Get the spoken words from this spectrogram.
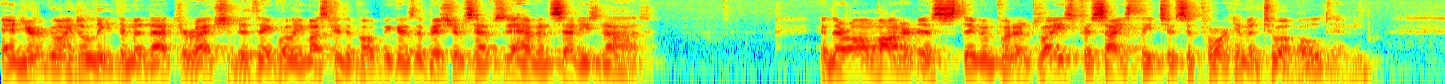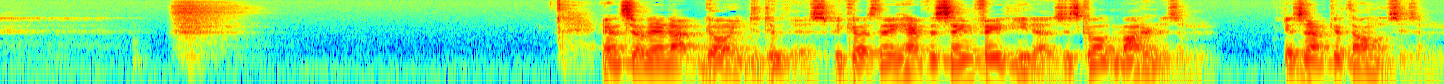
and you're going to lead them in that direction to think, well, he must be the Pope because the bishops have, haven't said he's not, and they're all modernists. They've been put in place precisely to support him and to uphold him. And so they're not going to do this because they have the same faith he does. It's called modernism, it's not Catholicism.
